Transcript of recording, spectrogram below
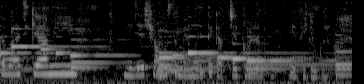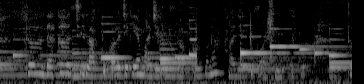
তো আজকে আমি নিজের সমস্ত মেমোরিতে ক্যাপচার করে রাখব এই ভিডিওগুলো তো দেখা হচ্ছে লাভপুর কলেজে গিয়ে মাঝে কোনো ব্লগ করব না, মাঝে একটু পড়াশোনা করব। তো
